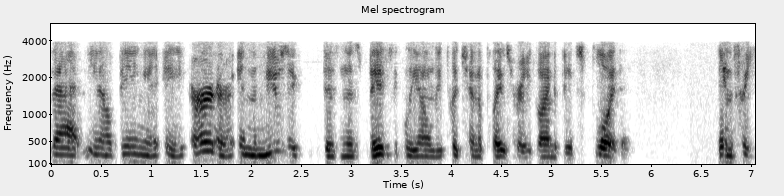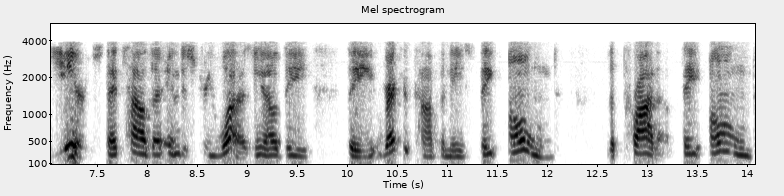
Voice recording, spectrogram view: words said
that you know being a, a earner in the music business basically only puts you in a place where you're going to be exploited. And for years, that's how the industry was. You know, the the record companies they owned the product, they owned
